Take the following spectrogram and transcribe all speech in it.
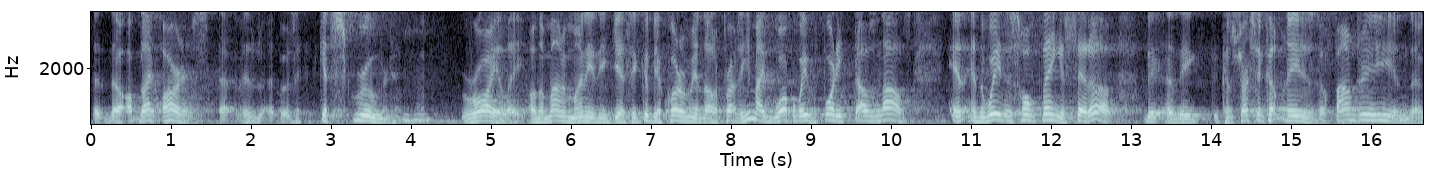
the black artist uh, gets screwed mm-hmm. royally on the amount of money that he gets. It could be a quarter of a million dollar project. He might walk away with forty thousand dollars. And, and the way this whole thing is set up, the, uh, the construction companies, the foundry, and the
